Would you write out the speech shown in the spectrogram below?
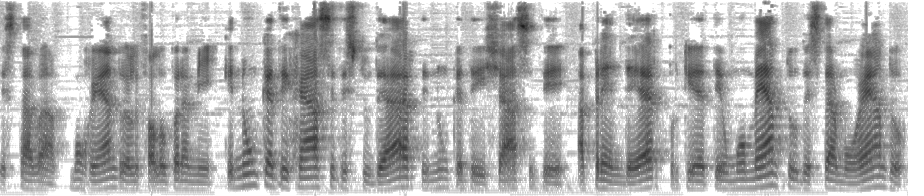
estava morrendo, ele falou para mim que nunca deixasse de estudar, que nunca deixasse de aprender, porque até o momento de estar morrendo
